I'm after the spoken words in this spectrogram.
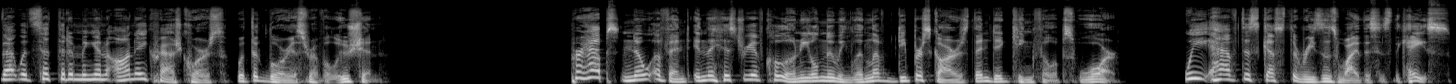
that would set the Dominion on a crash course with the Glorious Revolution. Perhaps no event in the history of colonial New England left deeper scars than did King Philip's War. We have discussed the reasons why this is the case.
